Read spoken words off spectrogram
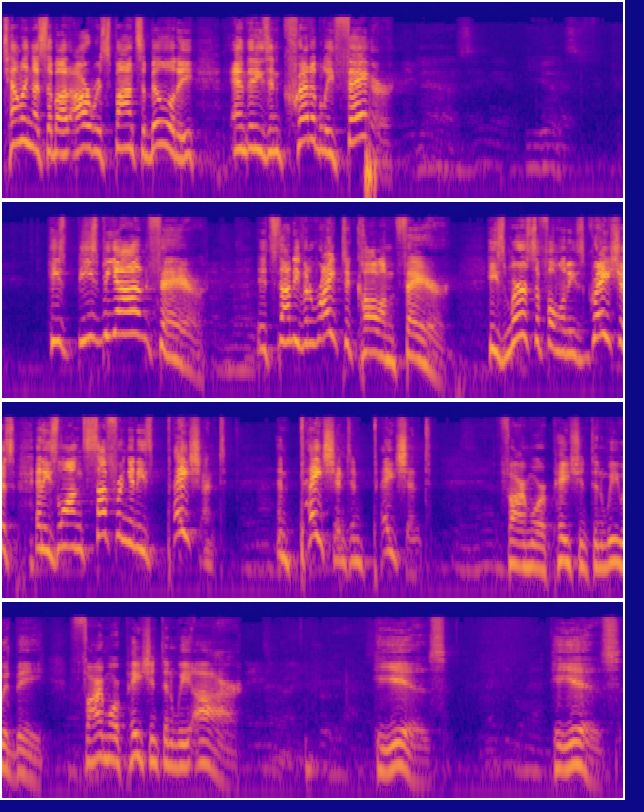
telling us about our responsibility, and that he's incredibly fair. He's, he's beyond fair. It's not even right to call him fair. He's merciful and he's gracious and he's long suffering and he's patient and patient and patient far more patient than we would be, far more patient than we are. He is. He is.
